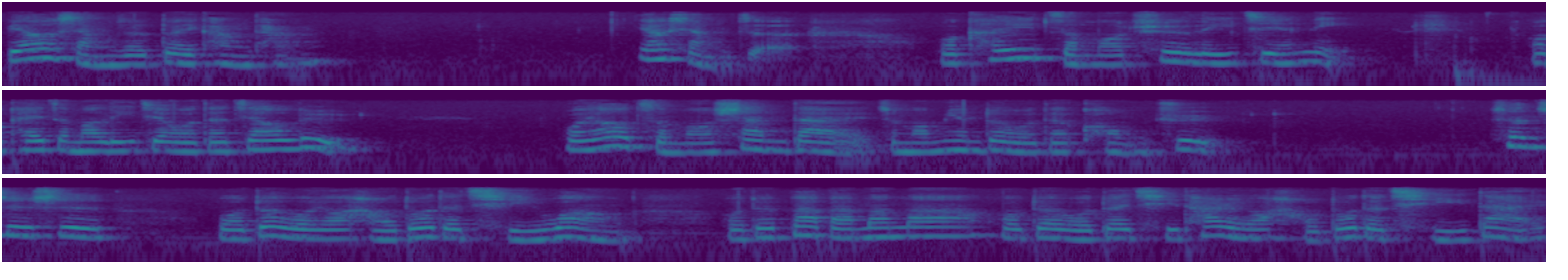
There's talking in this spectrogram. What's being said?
不要想着对抗它，要想着我可以怎么去理解你，我可以怎么理解我的焦虑，我要怎么善待，怎么面对我的恐惧，甚至是我对我有好多的期望。我对爸爸妈妈，或对我对其他人有好多的期待，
